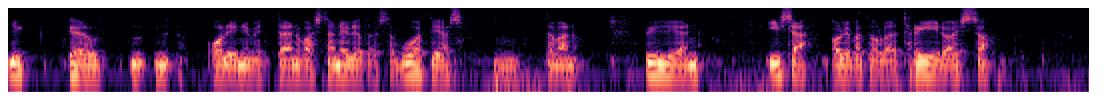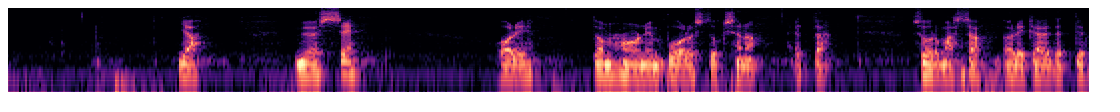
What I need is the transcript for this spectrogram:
Nickel oli nimittäin vasta 14-vuotias. Tämän Viljen isä olivat olleet riidoissa. Ja myös se oli Tom Hornin puolustuksena, että surmassa oli käytetty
